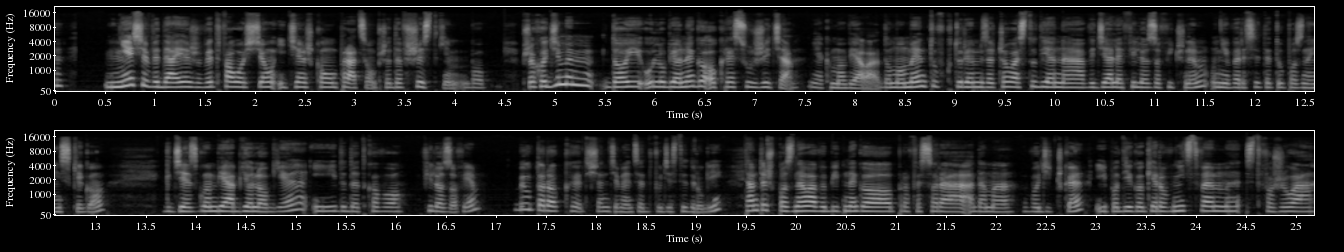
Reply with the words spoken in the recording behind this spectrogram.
Mnie się wydaje, że wytrwałością i ciężką pracą przede wszystkim, bo Przechodzimy do jej ulubionego okresu życia, jak mawiała, do momentu, w którym zaczęła studia na Wydziale Filozoficznym Uniwersytetu Poznańskiego, gdzie zgłębiała biologię i dodatkowo filozofię. Był to rok 1922. Tam też poznała wybitnego profesora Adama Wodziczkę i pod jego kierownictwem stworzyła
